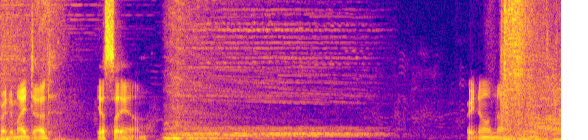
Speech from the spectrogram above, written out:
Wait, am I dead? Yes, I am. Wait, no, I'm not.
